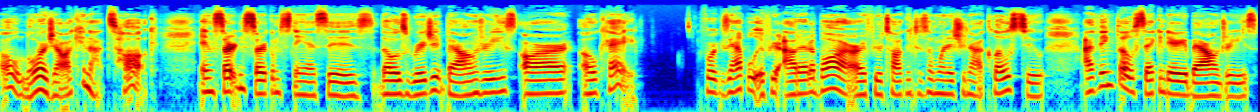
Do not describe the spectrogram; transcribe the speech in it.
oh Lord, y'all, I cannot talk. In certain circumstances, those rigid boundaries are okay. For example, if you're out at a bar or if you're talking to someone that you're not close to, I think those secondary boundaries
